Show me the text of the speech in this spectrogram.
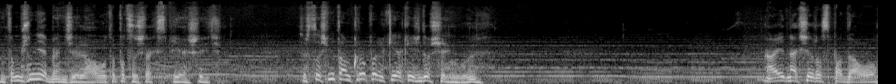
No to może nie będzie lało, to po co się tak spieszyć? Też coś mi tam kropelki jakieś dosięgły. A jednak się rozpadało.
